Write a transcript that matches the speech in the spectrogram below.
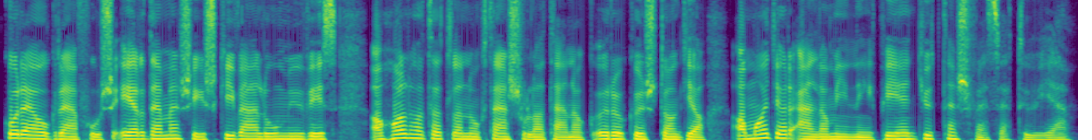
koreográfus, érdemes és kiváló művész, a Halhatatlanok Társulatának örökös tagja, a Magyar Állami Népi Együttes vezetője.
